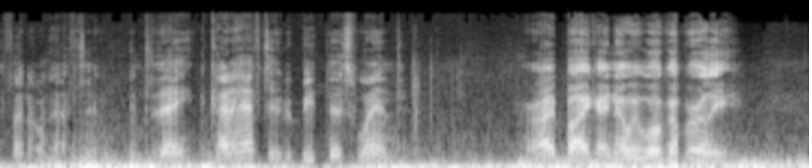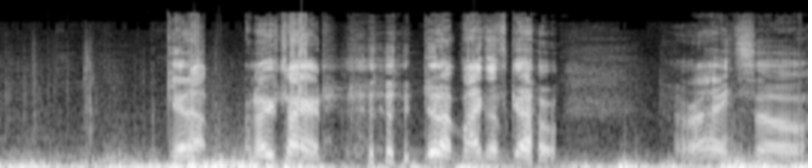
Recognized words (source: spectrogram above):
if I don't have to. And today I kind of have to to beat this wind. All right, bike, I know we woke up early. But get up. I know you're tired. get up, bike, let's go. All right, so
